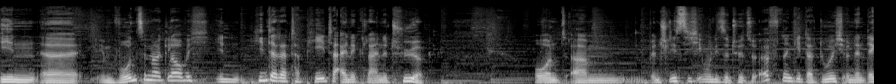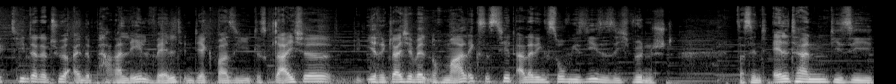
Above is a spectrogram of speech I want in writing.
in, äh, im Wohnzimmer, glaube ich, in, hinter der Tapete eine kleine Tür. Und ähm, entschließt sich irgendwo diese Tür zu öffnen, geht da durch und entdeckt hinter der Tür eine Parallelwelt, in der quasi das gleiche, ihre gleiche Welt nochmal existiert, allerdings so, wie sie sie sich wünscht. Das sind Eltern, die sie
